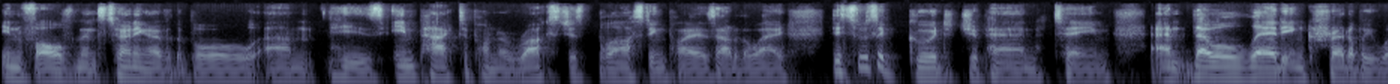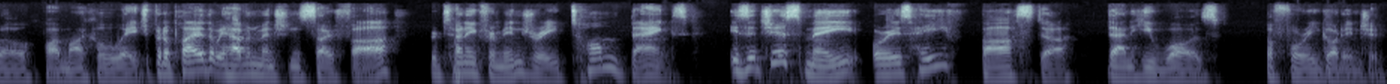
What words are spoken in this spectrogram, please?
involvements, turning over the ball, um, his impact upon the rucks, just blasting players out of the way. This was a good Japan team, and they were led incredibly well by Michael Leitch. But a player that we haven't mentioned so far, returning from injury, Tom Banks. Is it just me, or is he faster than he was before he got injured?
